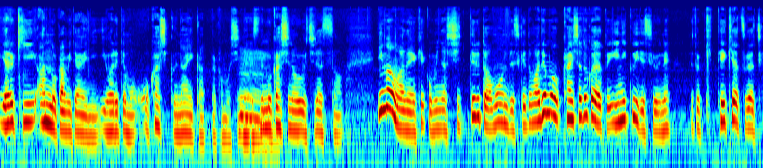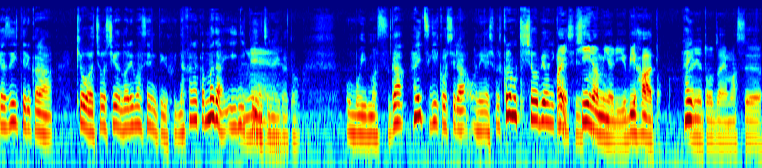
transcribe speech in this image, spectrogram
やる気あんのかみたいに言われてもおかしくないかったかもしれないですね、うん。昔の内田さん。今はね結構みんな知ってるとは思うんですけどまあでも会社とかだと言いにくいですよねちょっと低気圧が近づいてるから今日は調子が乗りませんっていうふうになかなかまだ言いにくいんじゃないかと思いますが、はい次こちらお願いしますこれも気象病にはい。関してです、C のみより指ハート。はいありがとうございます。あ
